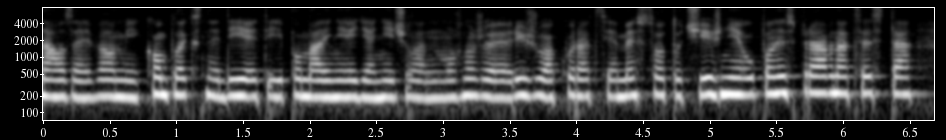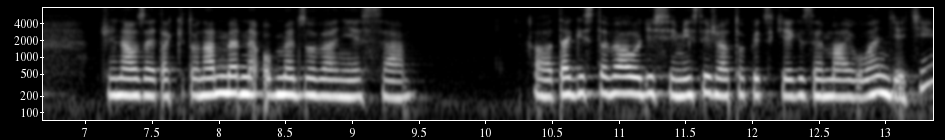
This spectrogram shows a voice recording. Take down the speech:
naozaj veľmi komplexné diety, pomaly nejedia nič, len možno, že rýžu, akurácie, meso, to tiež nie je úplne správna cesta. Čiže naozaj takéto nadmerné obmedzovanie sa. Takisto veľa ľudí si myslí, že atopický exém majú len deti,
